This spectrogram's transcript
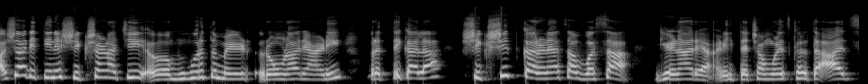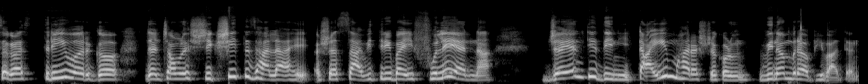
अशा रीतीने शिक्षणाची मुहूर्तमेढ रोवणाऱ्या आणि प्रत्येकाला शिक्षित करण्याचा वसा घेणाऱ्या आणि त्याच्यामुळेच खरं तर आज सगळा स्त्री वर्ग ज्यांच्यामुळे शिक्षित झाला आहे अशा सावित्रीबाई फुले यांना जयंती दिनी टाईम महाराष्ट्रकडून विनम्र अभिवादन.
